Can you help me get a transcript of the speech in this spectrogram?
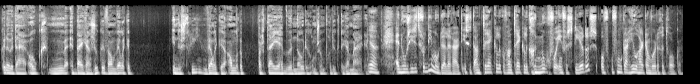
kunnen we daar ook bij gaan zoeken van welke industrie, welke andere partijen hebben we nodig om zo'n product te gaan maken. Ja. En hoe ziet het voor die modellen eruit? Is het aantrekkelijk of aantrekkelijk genoeg voor investeerders? Of, of moet daar heel hard aan worden getrokken?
